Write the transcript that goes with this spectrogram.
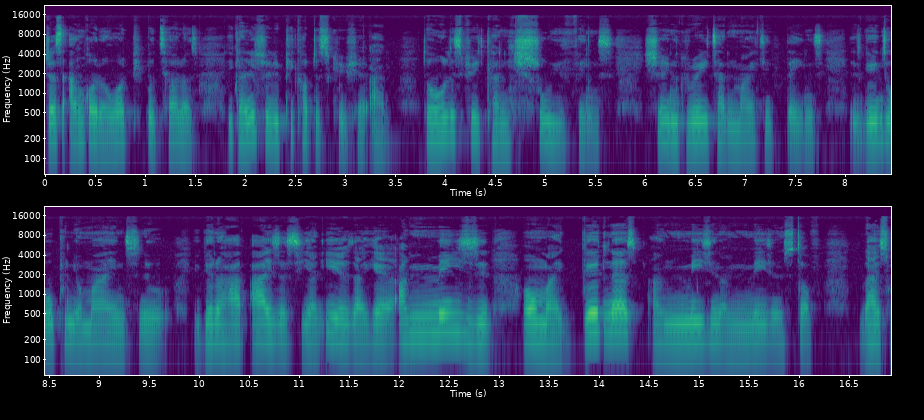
just anchored on what people tell us. You can literally pick up the scripture and the Holy Spirit can show you things, showing great and mighty things. It's going to open your mind. You know, you're going to have eyes that see and ears that hear. Amazing. Oh my goodness. Amazing, amazing stuff. That is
